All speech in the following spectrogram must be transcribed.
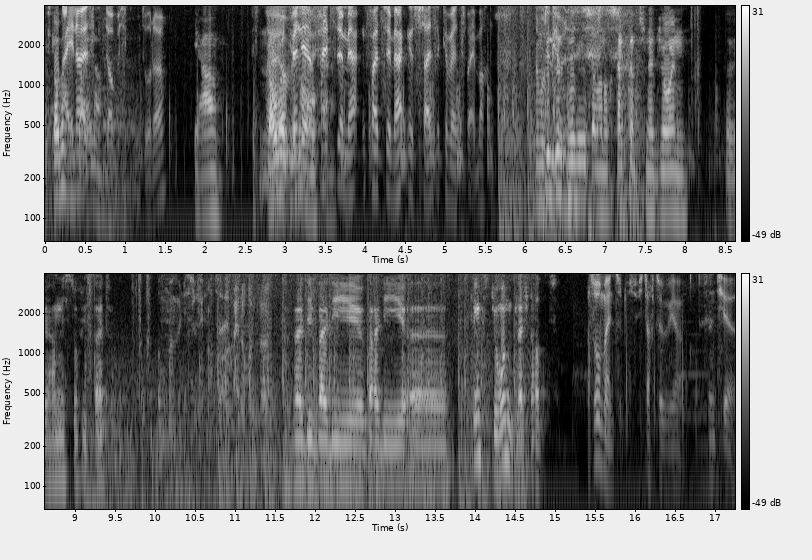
Ich glaube, Einer ist ist, glaube ich, gut, oder? Ja. Ich Naja, glaube, Wenn auch falls wir merken, falls wir merken, ist scheiße, können wir jetzt zwei machen. da muss jetzt aber noch ich, ganz, ganz schnell joinen. Weil wir haben nicht so viel Zeit. Warum haben wir nicht so viel Zeit? Eine Runde. Weil die, weil die, weil die, äh, Kingstion gleich startet. Achso, meinst du das? Ich dachte, wir sind hier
